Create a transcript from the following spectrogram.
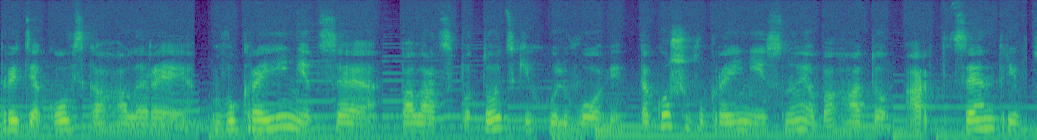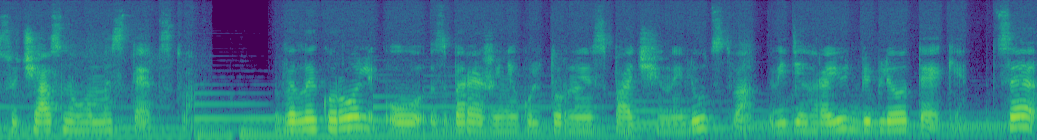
Третьяковська галерея. В Україні це Палац Потоцьких у Львові. Також в Україні існує багато арт-центрів сучасного мистецтва. Велику роль у збереженні культурної спадщини людства відіграють бібліотеки. Це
